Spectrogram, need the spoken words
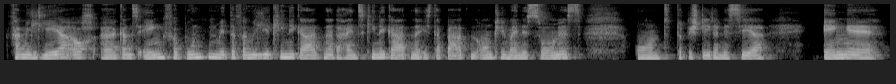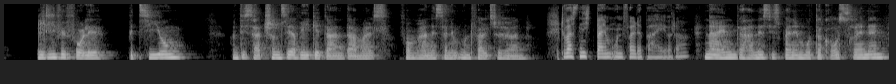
familiär auch äh, ganz eng verbunden mit der Familie Kinnegartner. Der Heinz Kinnegartner ist der Patenonkel meines Sohnes und da besteht eine sehr enge, liebevolle Beziehung. Und das hat schon sehr wehgetan damals, vom Hannes seinem Unfall zu hören. Du warst nicht beim Unfall dabei, oder? Nein, der Hannes ist bei einem Motocross-Rennen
